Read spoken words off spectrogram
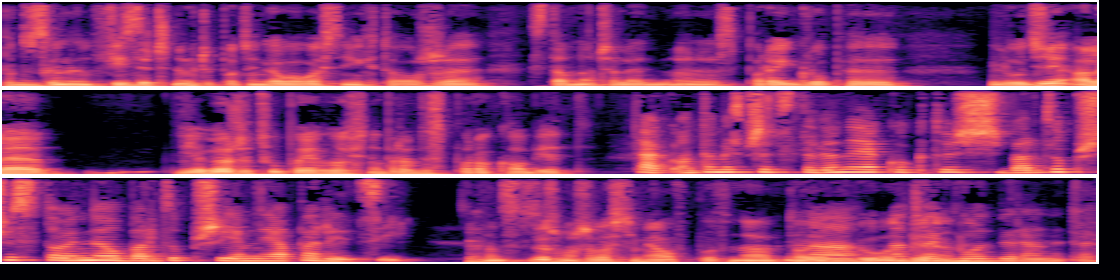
pod względem fizycznym, czy pociągało właśnie ich to, że stał na czele e, sporej grupy ludzi, ale w jego życiu pojawiło się naprawdę sporo kobiet. Tak, on tam jest przedstawiony jako ktoś bardzo przystojny, o bardzo przyjemnej aparycji. Więc to też może właśnie miało wpływ na to, na, jak był na to, odbierany. jak był odbierany, tak.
